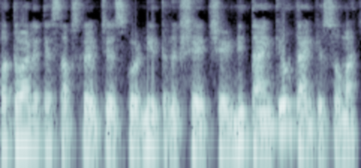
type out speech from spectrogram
కొత్త వాళ్ళైతే సబ్స్క్రైబ్ చేసుకోండి. ఇతరులకు షేర్ చేయండి. Thank you thank you so much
